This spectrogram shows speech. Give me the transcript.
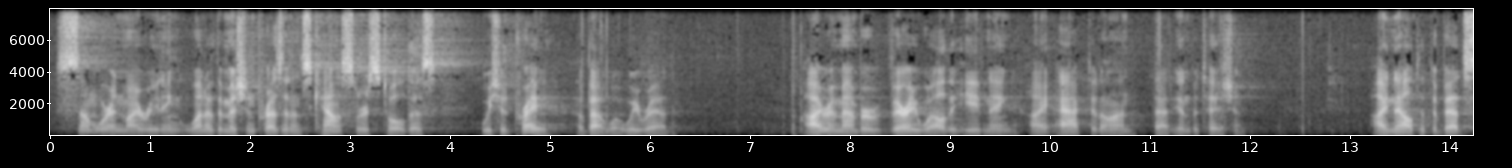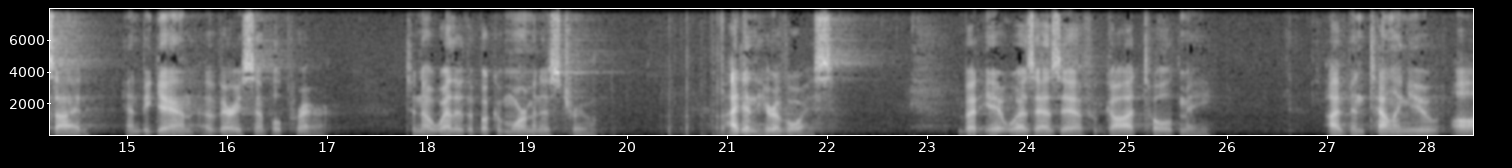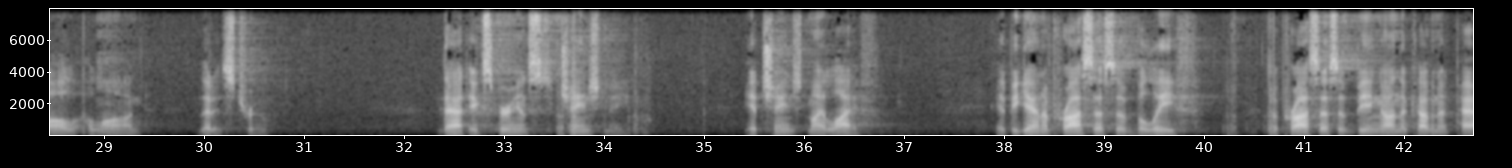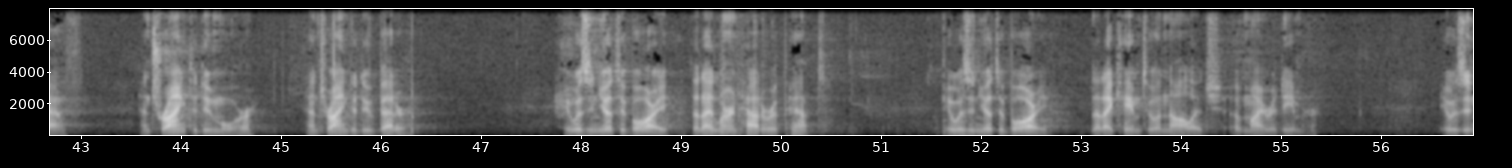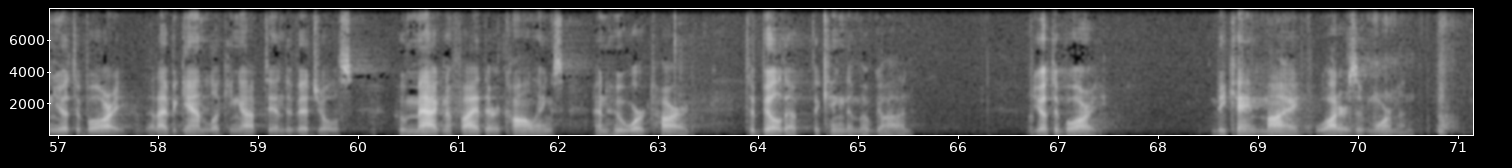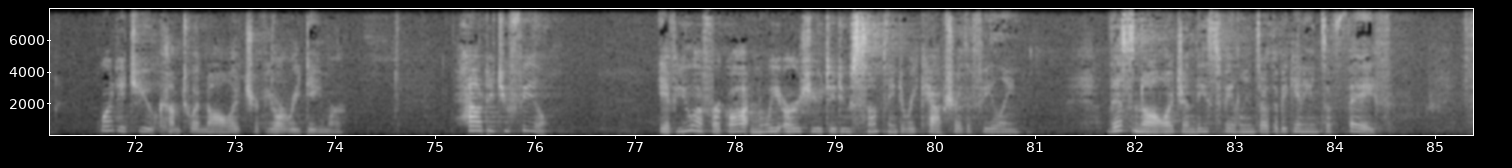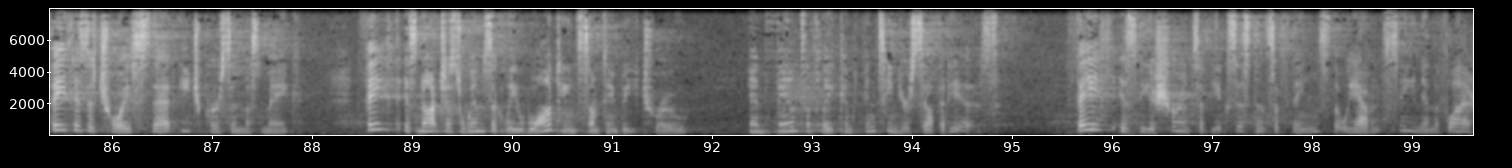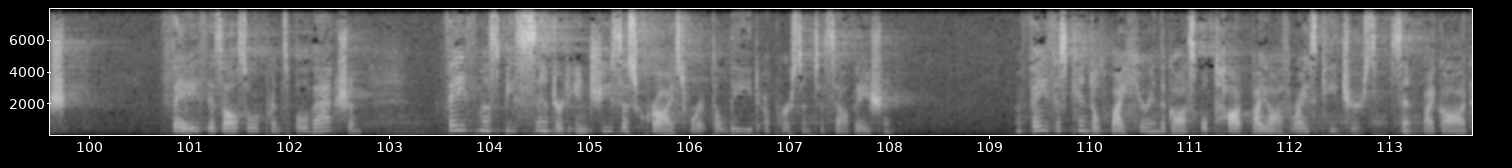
Somewhere in my reading, one of the mission president's counselors told us we should pray about what we read. I remember very well the evening I acted on that invitation. I knelt at the bedside and began a very simple prayer to know whether the Book of Mormon is true. I didn't hear a voice, but it was as if God told me, I've been telling you all along that it's true. That experience changed me. It changed my life. It began a process of belief, a process of being on the covenant path and trying to do more and trying to do better. It was in Göteborg that I learned how to repent. It was in Göteborg that I came to a knowledge of my Redeemer. It was in Göteborg that I began looking up to individuals who magnified their callings and who worked hard to build up the kingdom of God. Göteborg became my waters of Mormon. Where did you come to a knowledge of your Redeemer? How did you feel? If you have forgotten, we urge you to do something to recapture the feeling. This knowledge and these feelings are the beginnings of faith. Faith is a choice that each person must make. Faith is not just whimsically wanting something to be true and fancifully convincing yourself it is. Faith is the assurance of the existence of things that we haven't seen in the flesh. Faith is also a principle of action Faith must be centered in Jesus Christ for it to lead a person to salvation. And faith is kindled by hearing the gospel taught by authorized teachers sent by God.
